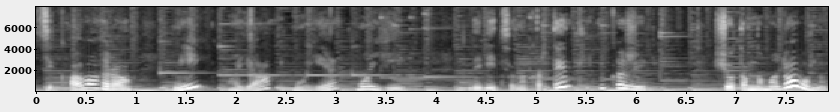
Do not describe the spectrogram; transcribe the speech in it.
цікава гра. Мій, моя, моє, мої. Дивіться на картинки і кажіть, що там намальовано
